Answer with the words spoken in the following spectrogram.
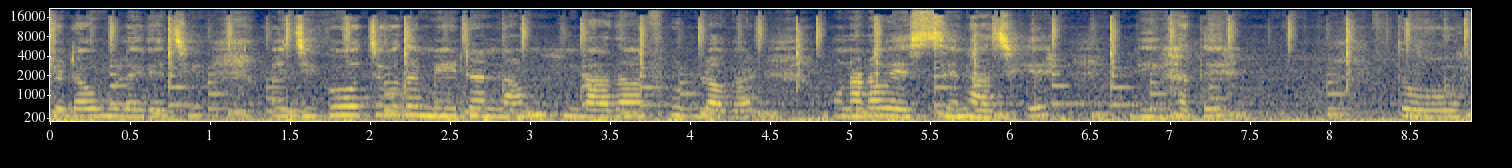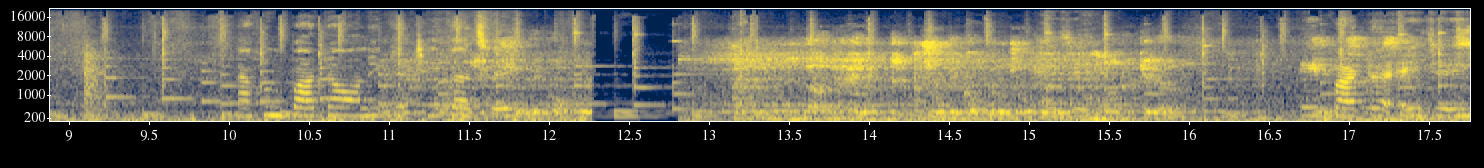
সেটাও ভুলে গেছি। ওই জিকো হচ্ছে বোধহয় মেয়েটার নাম, দাদা ফুড ব্লগার ওনারাও এসছেন আজকে দীঘাতে। তো এখন পাটা অনেকটা ঠিক আছে। এই পাটা, এই যে এই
